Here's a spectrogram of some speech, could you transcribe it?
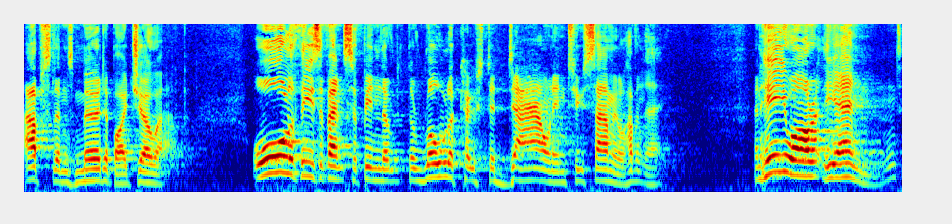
Absalom's murder by Joab. All of these events have been the, the roller coaster down in 2 Samuel, haven't they? And here you are at the end,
